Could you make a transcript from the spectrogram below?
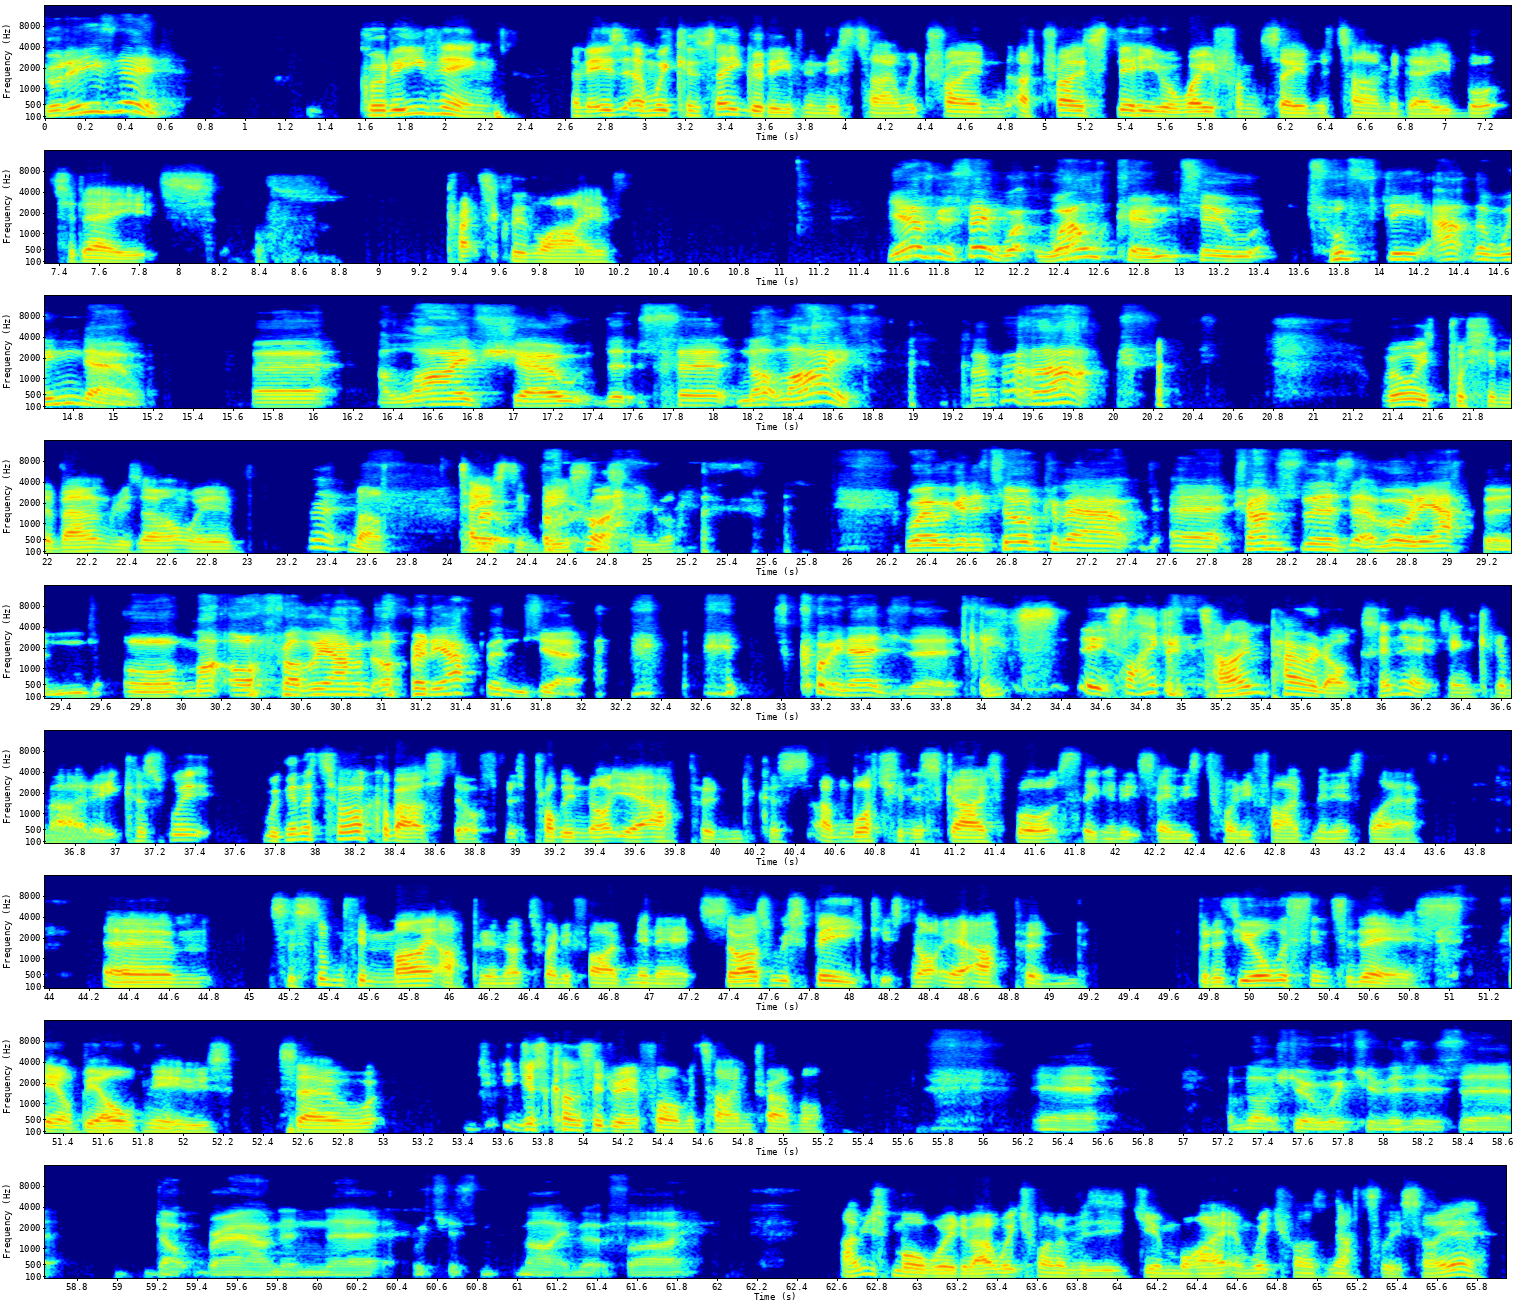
Good evening. Good evening. And it is, and we can say good evening this time. We try and I try and steer you away from saying the time of day, but today it's practically live. Yeah, I was going to say, w- welcome to Tufty at the Window, uh, a live show that's uh, not live. How about that? We're always pushing the boundaries, aren't we? Well, taste and decency. but- Where we're going to talk about uh, transfers that have already happened or, or probably haven't already happened yet. it's cutting edge, this. it's it's like a time paradox, isn't it? Thinking about it, because we we're going to talk about stuff that's probably not yet happened. Because I'm watching the Sky Sports thing, and it's saying there's 25 minutes left. Um, so something might happen in that 25 minutes. So as we speak, it's not yet happened. But as you're listening to this, it'll be old news. So just consider it a form of time travel. Yeah. I'm not sure which of us is uh, Doc Brown and uh, which is Marty McFly. I'm just more worried about which one of us is Jim White and which one's Natalie Sawyer.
